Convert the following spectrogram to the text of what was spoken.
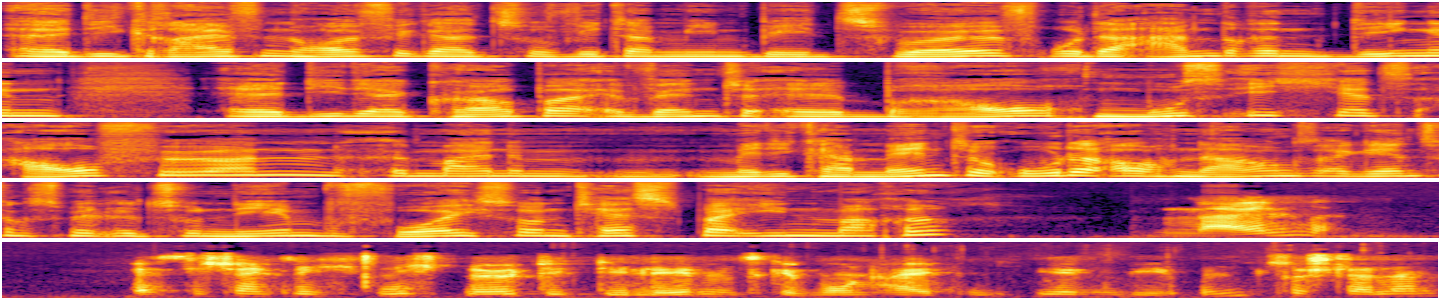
äh, die greifen häufiger zu Vitamin B12 oder anderen Dingen, äh, die der Körper eventuell braucht. Muss ich jetzt aufhören, äh, meine Medikamente oder auch Nahrungsergänzungsmittel zu nehmen, bevor ich so einen Test bei Ihnen mache? Nein, es ist eigentlich nicht nötig, die Lebensgewohnheiten irgendwie umzustellen,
